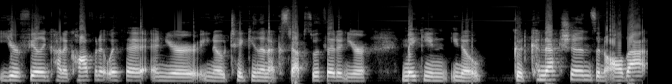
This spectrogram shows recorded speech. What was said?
you're feeling kind of confident with it and you're, you know, taking the next steps with it and you're making, you know, good connections and all that,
